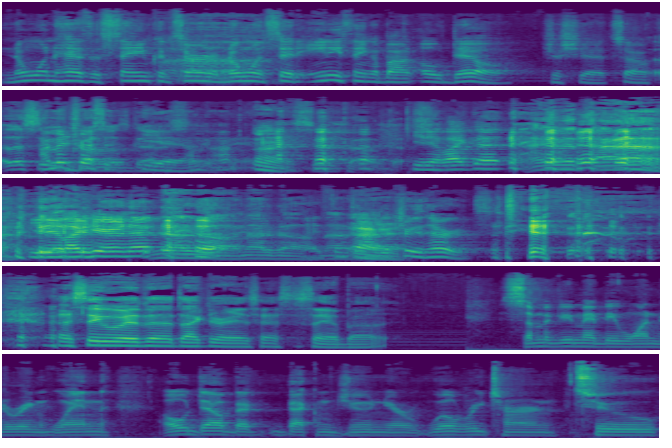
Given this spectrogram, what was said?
no one has the same concern or no uh. one said anything about Odell just yet. So Let's see I'm interested. Carlos got to Yeah, say, I'm, I'm, man. Let's see what Carlos got to you didn't like that? I even- ah, you didn't like hearing that? Not at all. Not at all. Not Sometimes at the truth hurts. Let's see what uh, Dr. Reyes has to say about it. Some of you may be wondering when Odell Be- Beckham Jr. will return to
